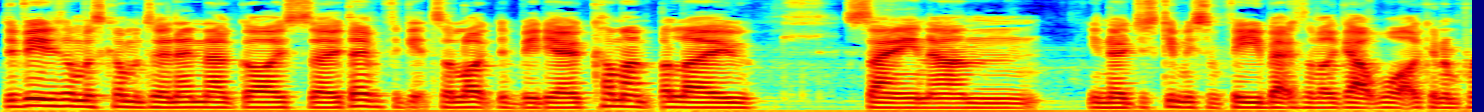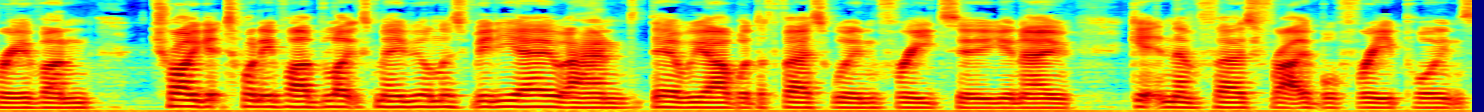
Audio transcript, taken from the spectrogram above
the video's almost coming to an end now, guys. So don't forget to like the video, comment below saying, um, you know, just give me some feedback, stuff like that, what I can improve on. Try get 25 likes maybe on this video, and there we are with the first win, free to, you know, getting them first valuable free points.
